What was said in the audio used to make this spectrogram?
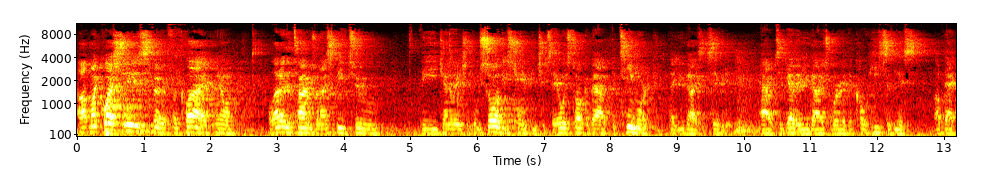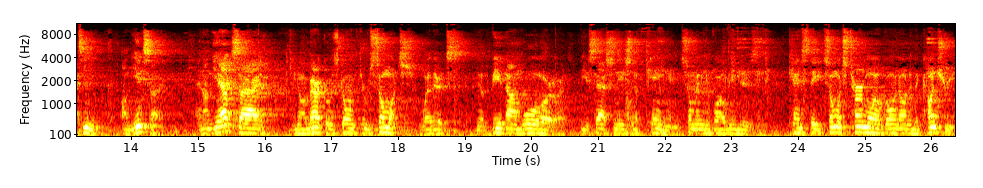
Uh, my question is for, for Clyde. You know, a lot of the times when I speak to the generation who saw these championships, they always talk about the teamwork that you guys exhibited, how together you guys were the cohesiveness of that team on the inside. And on the outside, you know, America was going through so much, whether it's, you know, the Vietnam War or the assassination of King and so many of our leaders and Kent State, so much turmoil going on in the country.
